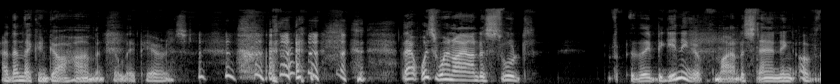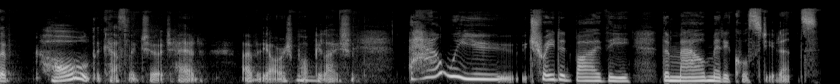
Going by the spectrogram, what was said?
And then they can go home and tell their parents. that was when I understood the beginning of my understanding of the hold the Catholic Church had over the Irish mm. population. How were you treated by the, the male medical students?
